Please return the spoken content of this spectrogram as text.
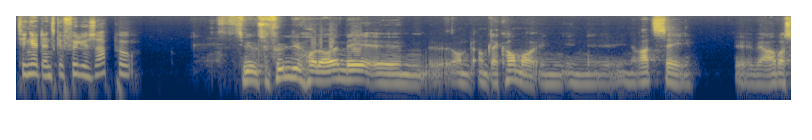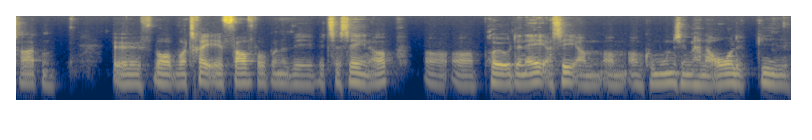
tænker, at den skal følges op på? Så vi vil selvfølgelig holde øje med, øh, om, om der kommer en, en, en retssag øh, ved arbejdsretten, øh, hvor, hvor 3F fagforbundet vil, vil tage sagen op og, og prøve den af og se, om, om, om kommunen simpelthen har overgivet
